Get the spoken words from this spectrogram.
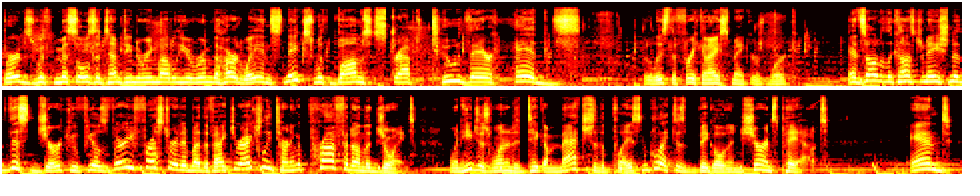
birds with missiles attempting to remodel your room the hard way, and snakes with bombs strapped to their heads. But at least the freaking ice makers work. And it's all to the consternation of this jerk who feels very frustrated by the fact you're actually turning a profit on the joint, when he just wanted to take a match to the place and collect his big old insurance payout. And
